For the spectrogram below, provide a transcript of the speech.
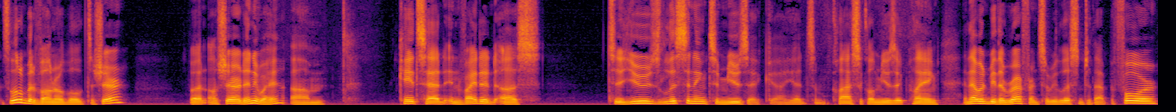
it's a little bit vulnerable to share, but I'll share it anyway. Um, had invited us to use listening to music. Uh, he had some classical music playing, and that would be the reference. So we listened to that before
